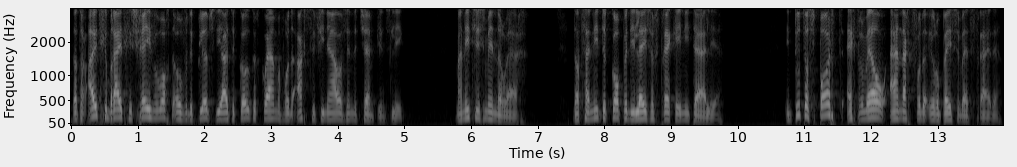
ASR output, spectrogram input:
dat er uitgebreid geschreven wordt over de clubs die uit de koker kwamen voor de achtste finales in de Champions League. Maar niets is minder waar. Dat zijn niet de koppen die lezers trekken in Italië. In Tutto Sport echter wel aandacht voor de Europese wedstrijden.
